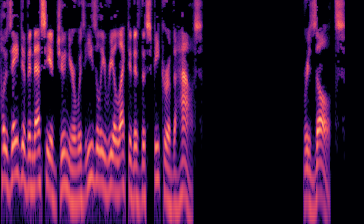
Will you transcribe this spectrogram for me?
José de Venecia Jr. was easily re-elected as the Speaker of the House. Results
